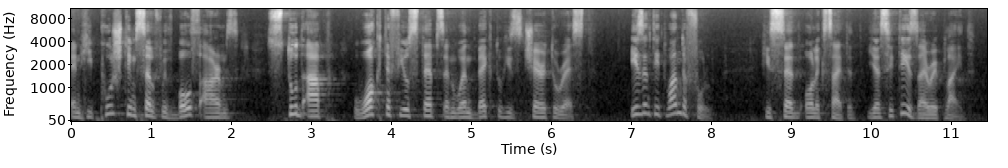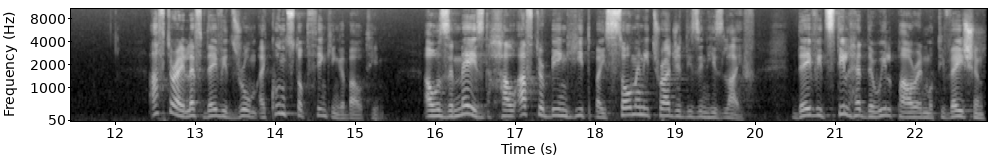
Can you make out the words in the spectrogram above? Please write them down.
And he pushed himself with both arms, stood up, walked a few steps, and went back to his chair to rest. Isn't it wonderful? He said, all excited. Yes, it is, I replied. After I left David's room, I couldn't stop thinking about him. I was amazed how, after being hit by so many tragedies in his life, David still had the willpower and motivation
